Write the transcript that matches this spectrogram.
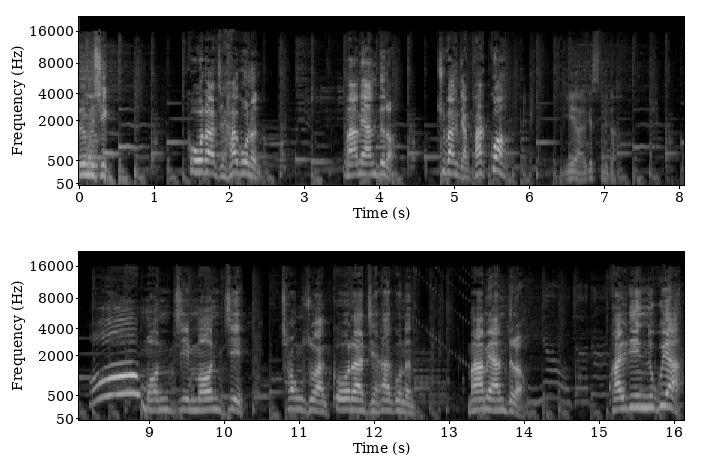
음식 꼬라지 하고는 마음에 안 들어 주방장 바꿔 예 알겠습니다. 어 먼지 먼지. 청소한 꼬라지 하고는 마음에 안 들어. 관리인 누구야?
